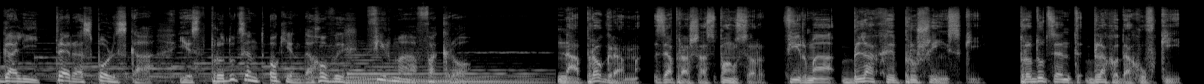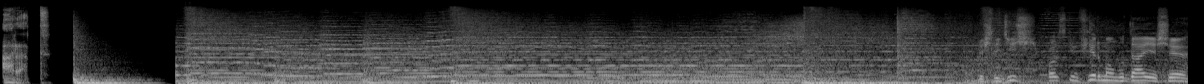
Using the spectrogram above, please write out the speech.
gali Teraz Polska jest producent okien dachowych firma Fakro. Na program zaprasza sponsor firma Blachy Pruszyński, producent blachodachówki Arat. Jeśli dziś polskim firmom udaje się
